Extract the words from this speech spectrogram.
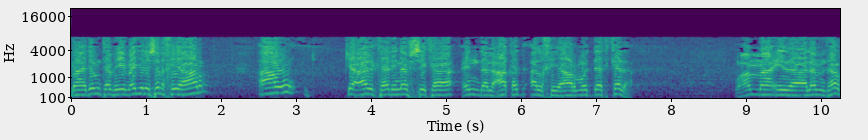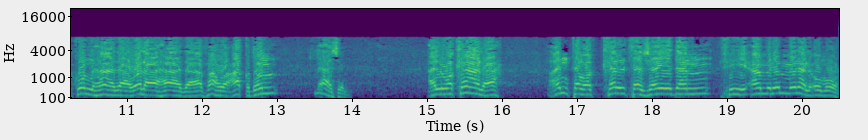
ما دمت في مجلس الخيار أو جعلت لنفسك عند العقد الخيار مدة كذا. وأما إذا لم تكن هذا ولا هذا فهو عقد لازم. الوكالة انت وكلت زيدا في أمر من الأمور.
